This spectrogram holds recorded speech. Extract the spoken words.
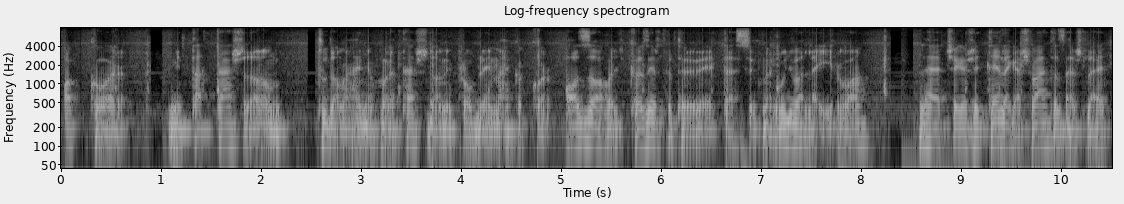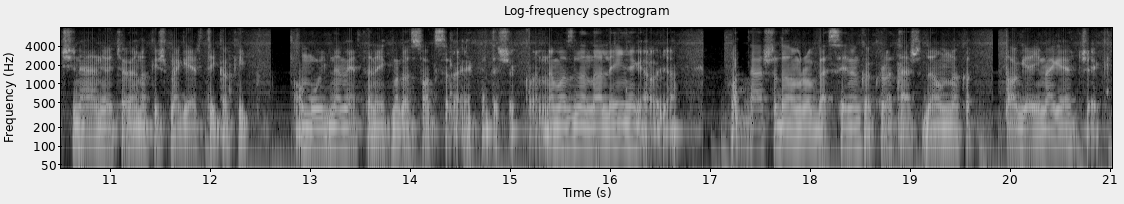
akkor mint a társadalom tudományok, meg a társadalmi problémák, akkor azzal, hogy közérthetővé tesszük, meg úgy van leírva, lehetséges, hogy tényleges változást lehet csinálni, hogyha olyanok is megértik, akik amúgy nem értenék meg a szakszövegeket, és akkor nem az lenne a lényege, hogy a, a társadalomról beszélünk, akkor a társadalomnak a tagjai megértsék.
